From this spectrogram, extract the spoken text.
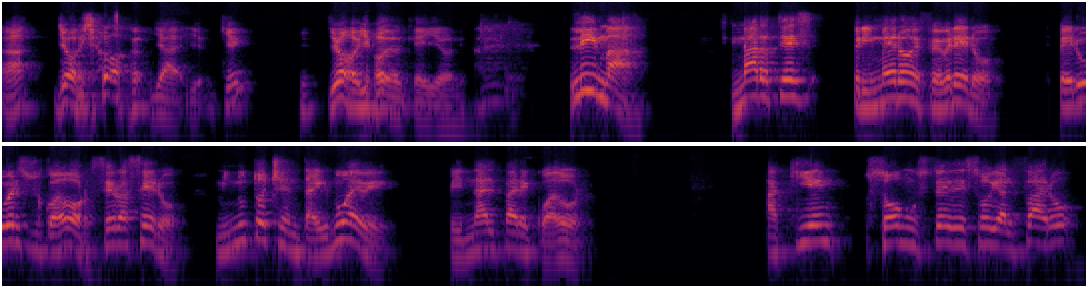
¿Ah? Yo, yo, ya. yo- ¿Quién? Yo, yo, ok, yo. Lima, martes primero de febrero. Perú versus Ecuador, 0 a 0. Minuto 89, penal para Ecuador. ¿A quién son ustedes hoy Alfaro?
